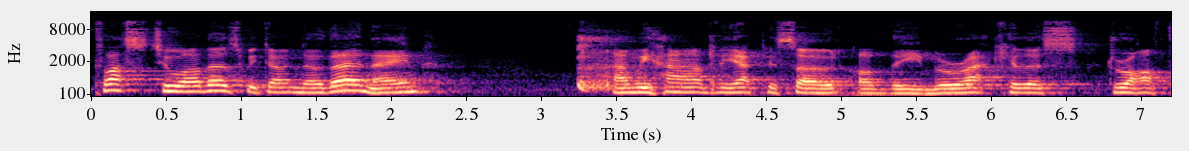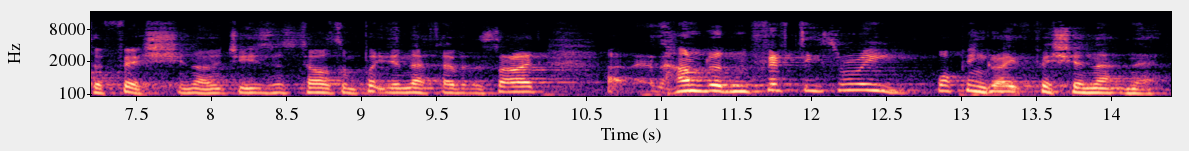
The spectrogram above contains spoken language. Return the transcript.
Plus two others, we don't know their name. And we have the episode of the miraculous draft of fish. You know, Jesus tells them, put your net over the side. Uh, 153 whopping great fish in that net.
